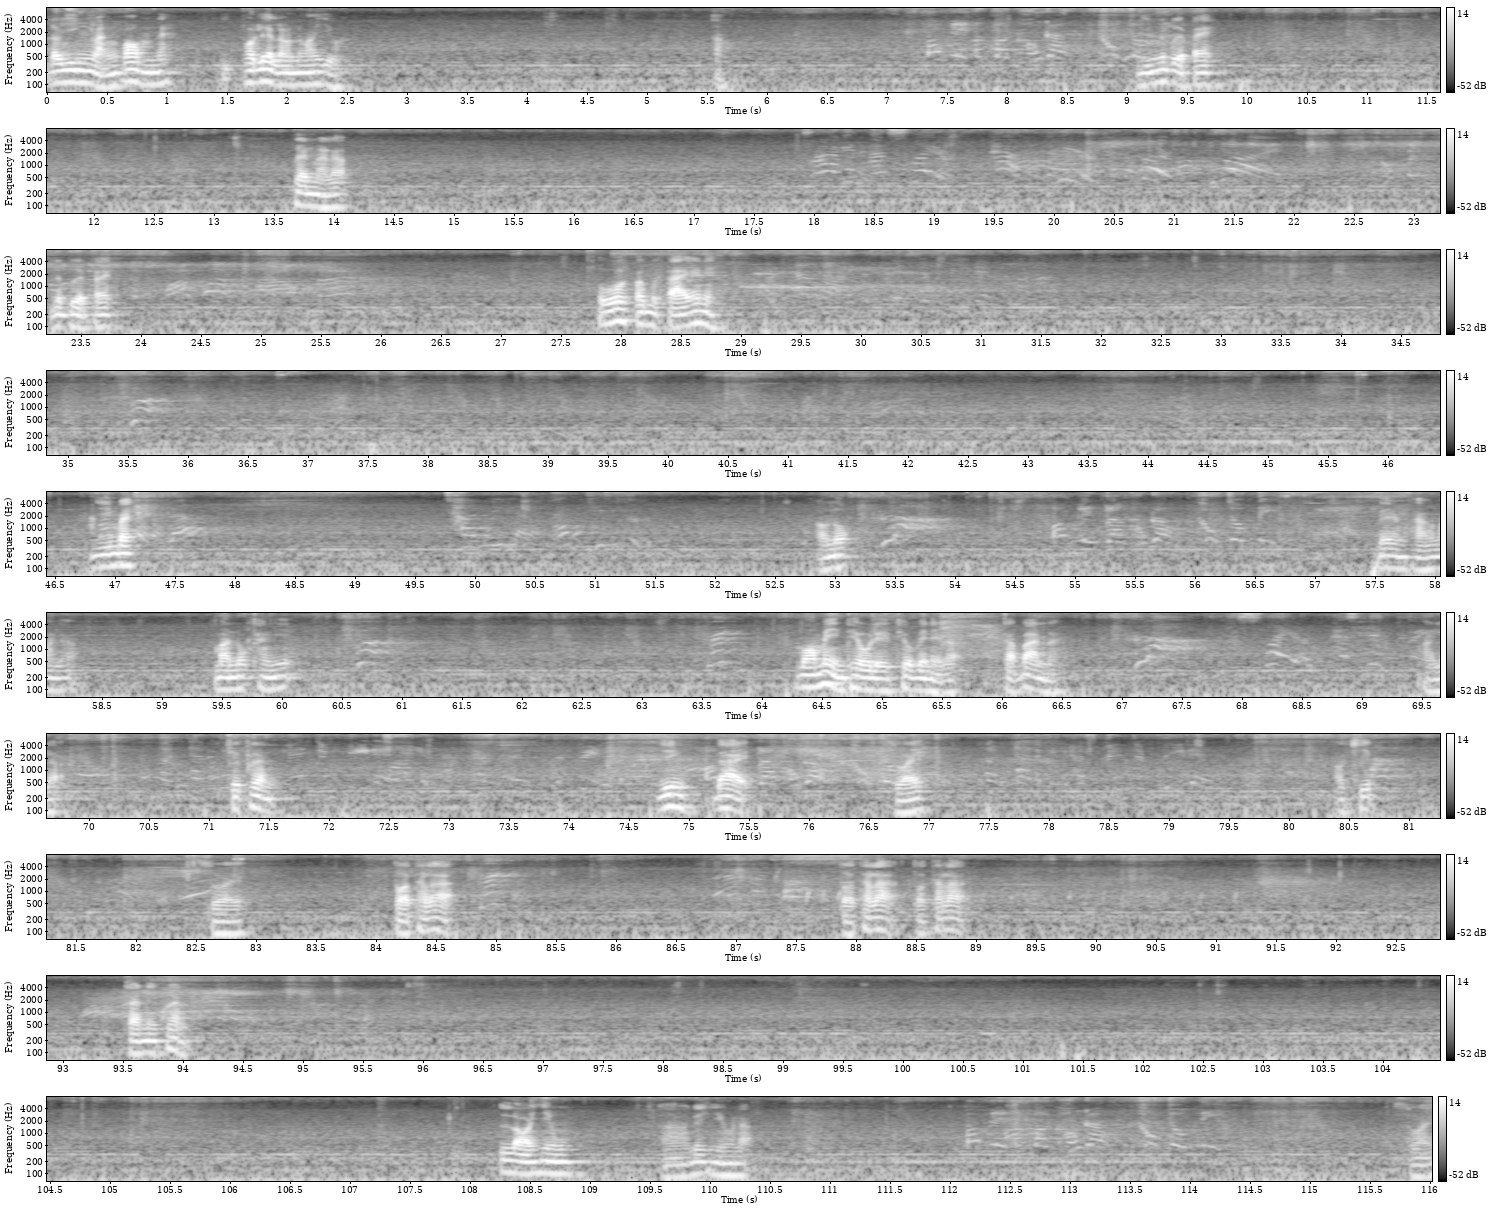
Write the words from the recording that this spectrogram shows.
เรายิงหลังป้อมนะ เพราะเลือดเราน้อยอยู่ยิงระเบิดไป เพื่อนมาแล้วระเบิดไป โอ้ปลาหมึกตายแล้วเนี่ย ไปเอานกได้รองเท้ามาแล้ว มานกทางนี้ มองไม่เห็นเทลเลยเทลไปไหนแล้ว กลับบ้านนะมาแล้ว ช่วยเพื่อน ยิงได้ สวย เอาคลิป สวย ต่อทะละ ต่อทะละ ต่อทะละ กันนี้เพื่อน รอฮิวอ่าได้ฮิวละสวย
